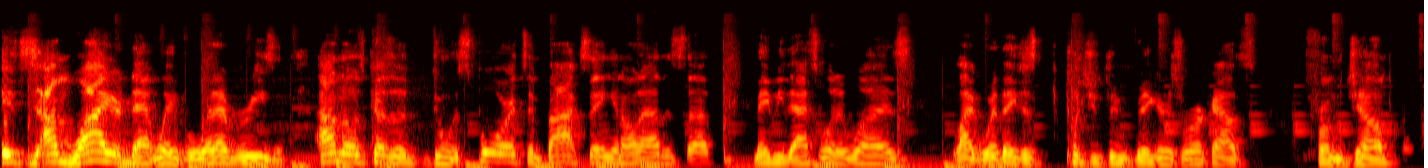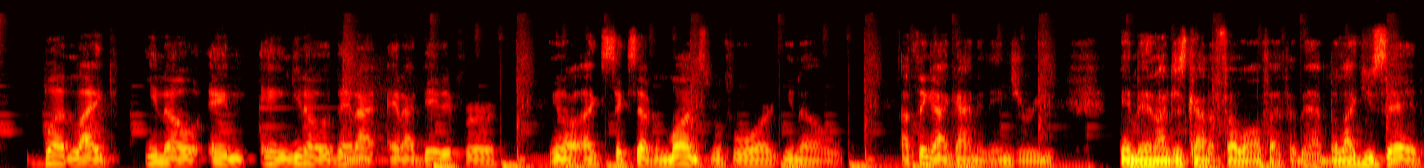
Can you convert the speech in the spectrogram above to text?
it's I'm wired that way for whatever reason. I don't know it's because of doing sports and boxing and all that other stuff. Maybe that's what it was, like where they just put you through rigorous workouts from jump. But like, you know, and and you know, then I and I did it for, you know, like six, seven months before, you know, I think I got an injury and then I just kind of fell off after that. But like you said,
